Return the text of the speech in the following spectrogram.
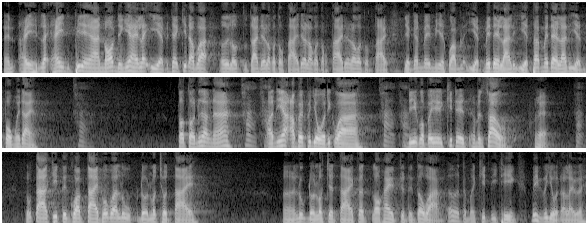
ให้ให้ให้พิจารณาน้อมอย่างเงี้ยให้ละเอียดไม่ใช่คิดเอาว่าเออเราสุดท้ายเดี๋ยวเราก็ต้องตายเดี๋ยวเราก็ต้องตายเดี๋ยวเราก็ต้องตาย อย่างนั้นไม่มีความละเอียดไม่ได้รายละเอียด ถ้าไม่ได้รายละเอียดปรงไม่ได้ค่ะต้องต่อเนื่องนะค่ะค่ะอันเนี้ยเอาเป็นประโยชน์ดีกว่าค่ะค่ะดีกว่าไปคิดให้มันเศร้าเนี่ยค่ะหลวงตาคิดถึงความตายเพราะว่าลูกโดนรถชนตายเออ ลูกโดนรถชนตายก็ร้องไห้จนถึงตะว่าง เออแต่มาคิดอีกทีไม่มีประโยชน์อะไรเว้ย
